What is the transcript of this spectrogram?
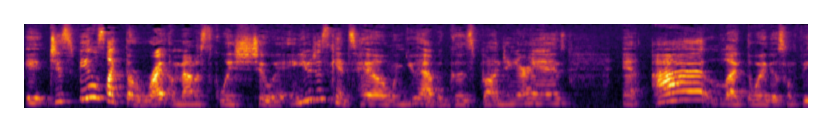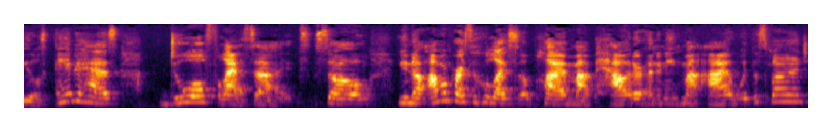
it just feels like the right amount of squish to it. And you just can tell when you have a good sponge in your hands. And I like the way this one feels. And it has dual flat sides. So you know I'm a person who likes to apply my powder underneath my eye with the sponge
